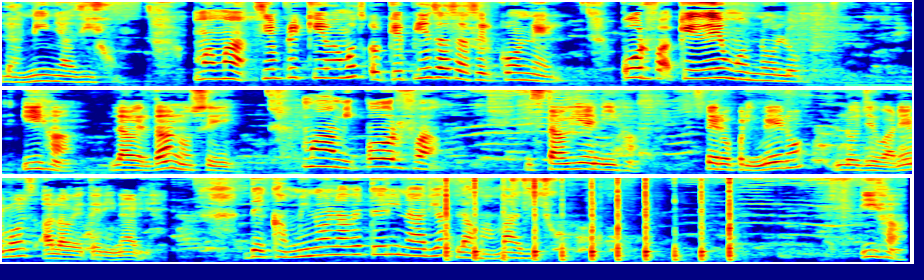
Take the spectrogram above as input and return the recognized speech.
La niña dijo, Mamá, siempre que vamos o qué piensas hacer con él. Porfa, quedémonoslo. Hija, la verdad no sé. Mami, porfa. Está bien, hija, pero primero lo llevaremos a la veterinaria. De camino a la veterinaria, la mamá dijo, Hija,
